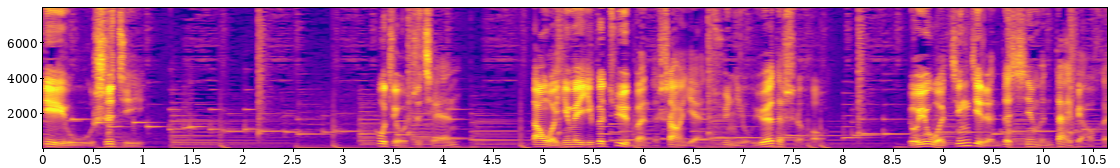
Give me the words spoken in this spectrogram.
第五十集。不久之前。当我因为一个剧本的上演去纽约的时候，由于我经纪人的新闻代表很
